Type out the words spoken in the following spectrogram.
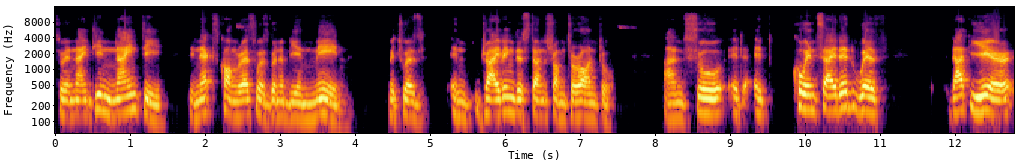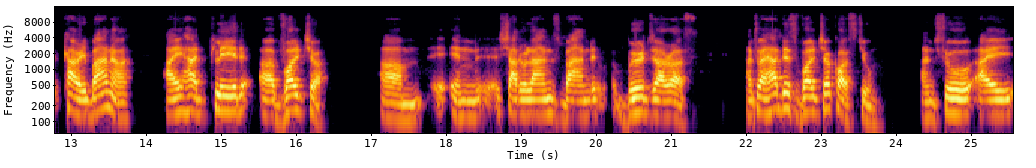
So in 1990, the next Congress was going to be in Maine, which was in driving distance from Toronto. And so it, it coincided with that year, Caribana, I had played a vulture um, in Shadowland's band Birds Are Us. And so I had this vulture costume. And so I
